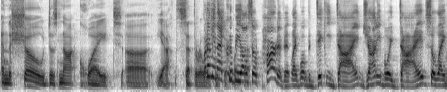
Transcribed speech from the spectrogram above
and the show does not quite, uh, yeah, set the relationship. But I mean, that could like be also part of it. Like, well, but Dickie died, Johnny Boy died. So, like,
